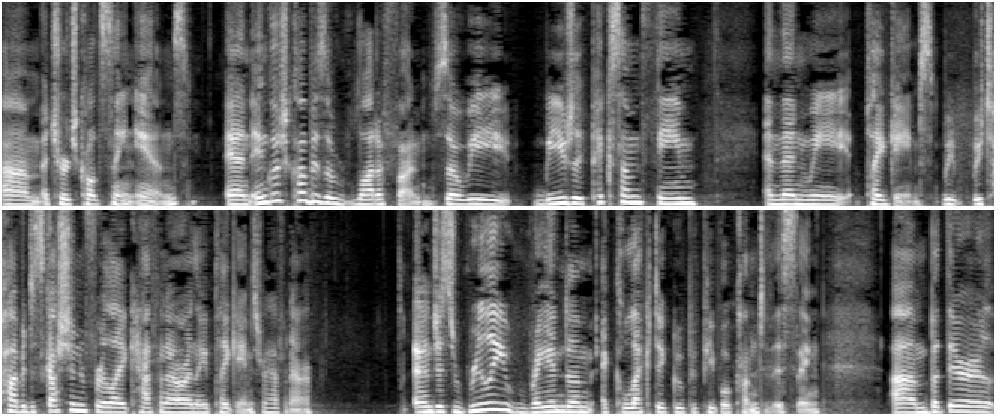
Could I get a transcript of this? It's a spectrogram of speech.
um, a church called St. Anne's, and English club is a lot of fun. So we we usually pick some theme, and then we play games. We we have a discussion for like half an hour, and then we play games for half an hour. And just really random, eclectic group of people come to this thing. Um, but there are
